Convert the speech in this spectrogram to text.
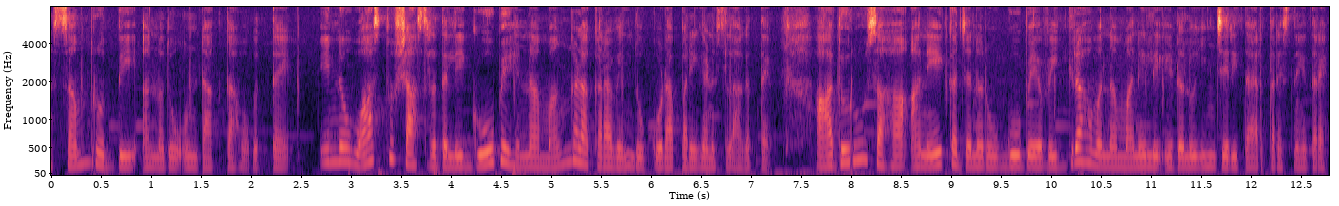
ಸಮೃದ್ಧಿ ಅನ್ನೋದು ಉಂಟಾಗ್ತಾ ಹೋಗುತ್ತೆ. ಇನ್ನು ವಾಸ್ತುಶಾಸ್ತ್ರದಲ್ಲಿ ಗೂಬೆಯನ್ನು ಮಂಗಳಕರವೆಂದು ಕೂಡ ಪರಿಗಣಿಸಲಾಗುತ್ತೆ. ಆದರೂ ಸಹ ಅನೇಕ ಜನರು ಗೂಬೆಯ ವಿಗ್ರಹವನ್ನು ಮನೆಯಲ್ಲಿ ಇಡಲು ಹಿಂಜರಿತಾ ಇರ್ತಾರೆ ಸ್ನೇಹಿತರೆ.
